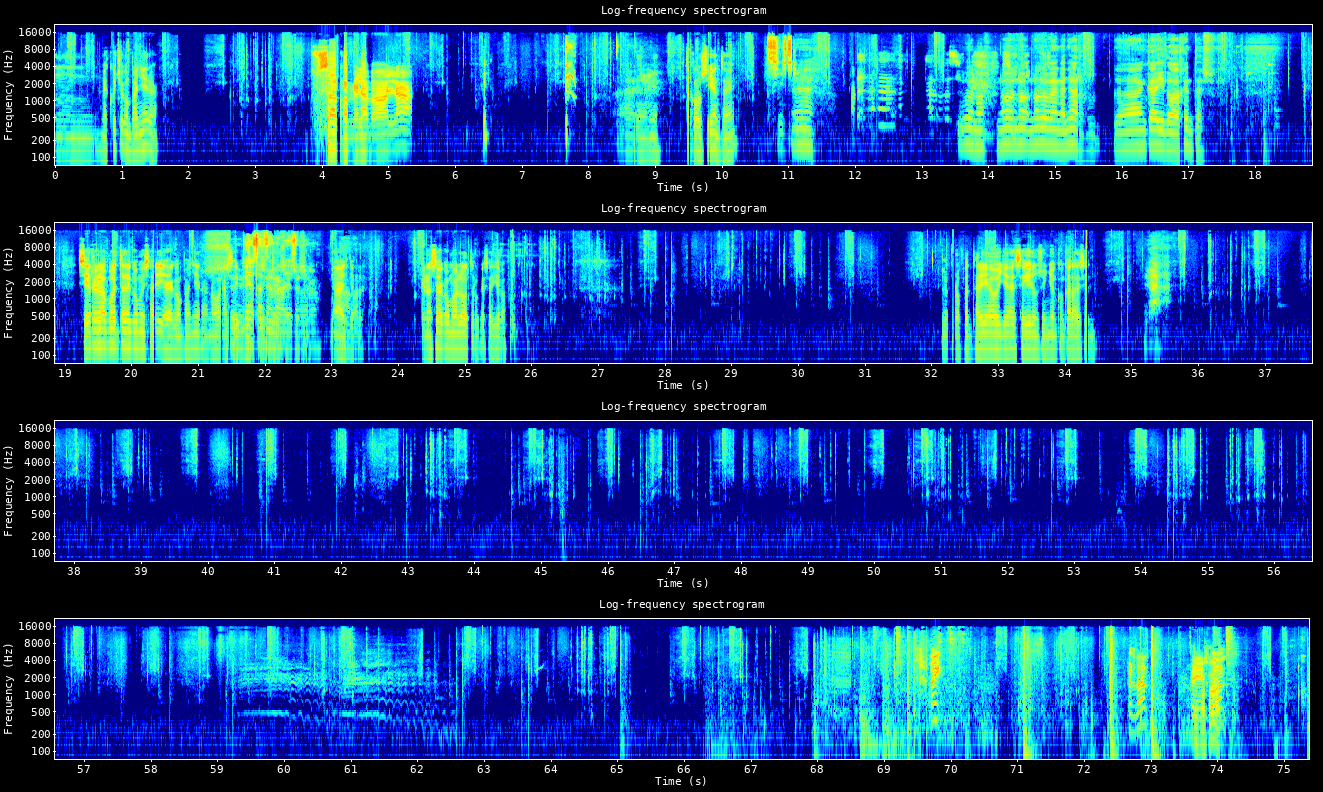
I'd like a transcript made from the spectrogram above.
Mm, ¿Me escucha, compañera? Sácame la bala. Está consciente, ¿eh? Sí, sí. eh. Bueno, no, no, no le voy a engañar. Han caído agentes. Cierre la puerta de comisaría, compañera. No vaya a ser Sí, que, Ya está cerrado, sí, ya está sí. cerrado. Ah, Ah, ya. vale. que no sea como el otro que se dio la fuga. Lo que nos faltaría hoy ya es seguir un señor con cara de ser. ¡Ay! Perdón. ¿Qué ha pasado? Perdón.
